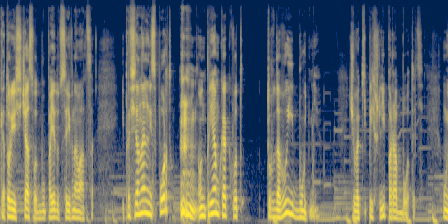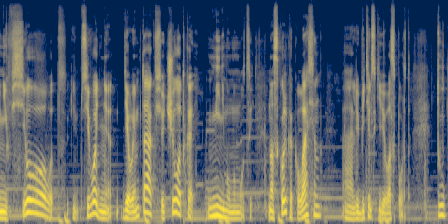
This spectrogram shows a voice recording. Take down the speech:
которые сейчас вот поедут соревноваться. И профессиональный спорт, он прям как вот трудовые будни. Чуваки пришли поработать. У них все, вот сегодня делаем так, все четко, минимум эмоций. Насколько классен а, любительский велоспорт. Тут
